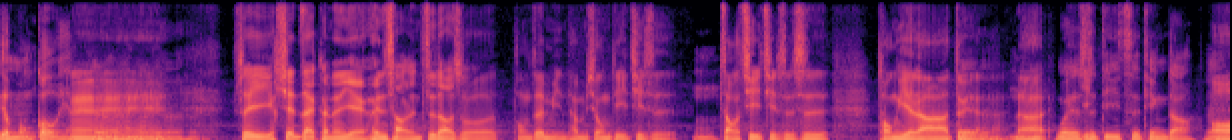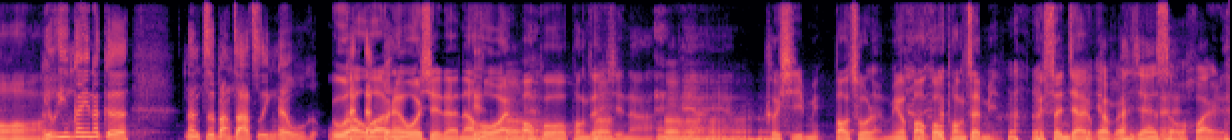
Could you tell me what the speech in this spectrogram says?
叫彭过呀。所以现在可能也很少人知道说彭政闵他们兄弟其实，早期其实是。同业啦，对啊，那我也是第一次听到哦。有应该那个那职棒杂志应该我我我那个我写的，然后我还报过彭振兴啊，可惜没报错了，没有报过彭政闵，身家要不然现在手坏了。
